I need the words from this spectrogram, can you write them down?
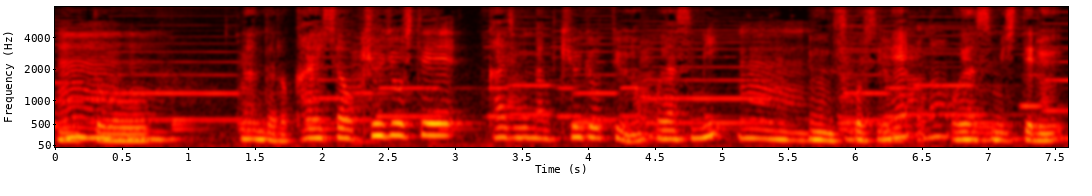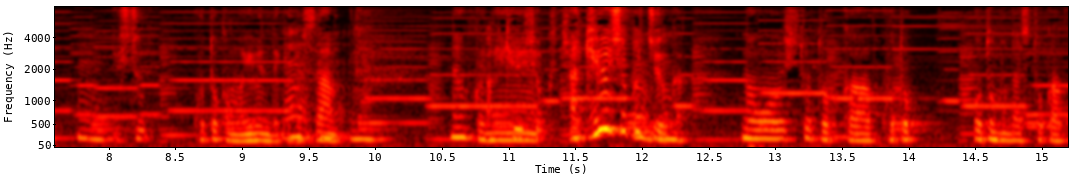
うん。となんだろう会社を休業して会社をなんて休業っていうの？お休み、うん。うん、少しねお休みしてるうん。人子とかもいるんだけどさ、うんうんなんかねあ休職中？あ休職中か、の人とかことお友達とかが、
